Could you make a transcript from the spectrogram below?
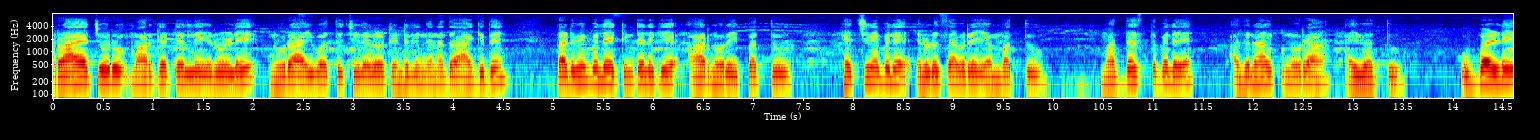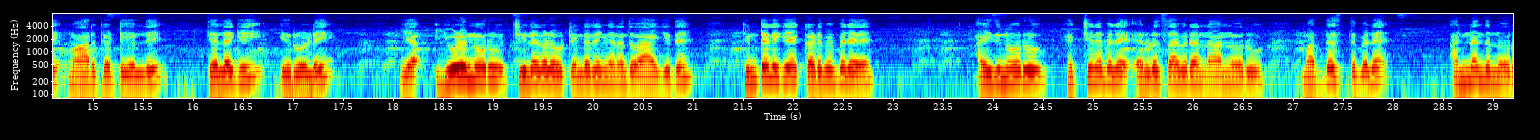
ರಾಯಚೂರು ಮಾರ್ಕೆಟಲ್ಲಿ ಈರುಳ್ಳಿ ನೂರ ಐವತ್ತು ಚೀಲಗಳು ಟೆಂಡರಿಂಗ್ ಅನ್ನೋದು ಆಗಿದೆ. ಕಡಿಮೆ ಬೆಲೆ ಕ್ವಿಂಟಲಿಗೆ ಆರುನೂರ ಇಪ್ಪತ್ತು, ಹೆಚ್ಚಿನ ಬೆಲೆ ಎರಡು ಸಾವಿರ ಎಂಬತ್ತು, ಮಧ್ಯಸ್ಥ ಬೆಲೆ ಹದಿನಾಲ್ಕು ನೂರ ಐವತ್ತು. ಹುಬ್ಬಳ್ಳಿ ಮಾರುಕಟ್ಟೆಯಲ್ಲಿ ತೆಲಗಿ, ಈರುಳ್ಳಿ, ಯ ಏಳುನೂರು ಚೀಲಗಳು ಟೆಂಡರಿಂಗ್ ಅನ್ನೋದು ಆಗಿದೆ. ಕ್ವಿಂಟಲಿಗೆ ಕಡಿಮೆ ಬೆಲೆ ಐದುನೂರು, ಹೆಚ್ಚಿನ ಬೆಲೆ ಎರಡು ಸಾವಿರ ನಾನ್ನೂರು ಮಧ್ಯಸ್ಥ ಬೆಲೆ ಹನ್ನೊಂದು ನೂರ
